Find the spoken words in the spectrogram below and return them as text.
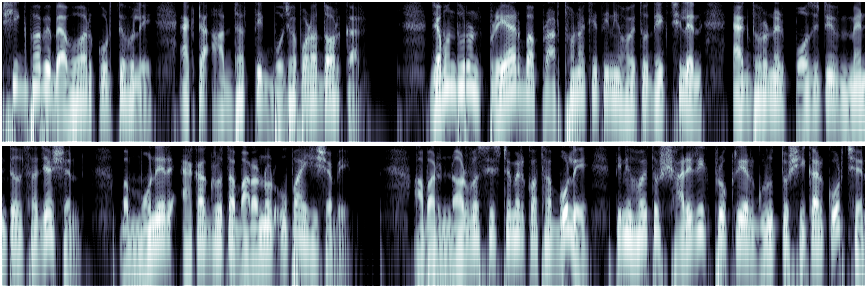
ঠিকভাবে ব্যবহার করতে হলে একটা আধ্যাত্মিক বোঝাপড়া দরকার। যেমন ধরুন, প্রেয়ার বা প্রার্থনাকে তিনি হয়তো দেখছিলেন এক ধরনের পজিটিভ মেন্টাল সাজেশন বা মনের একাগ্রতা বাড়ানোর উপায় হিসাবে। আবার নার্ভাস সিস্টেমের কথা বলে তিনি হয়তো শারীরিক প্রক্রিয়ার গুরুত্ব স্বীকার করছেন,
